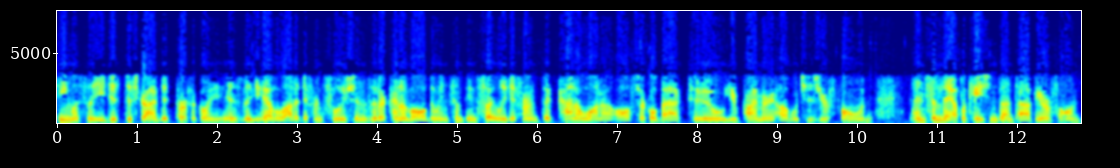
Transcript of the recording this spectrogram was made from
seamlessly. You just described it perfectly. Is that you have a lot of different solutions that are kind of all doing something slightly different that kind of want to all circle back to your primary hub, which is your phone, and some of the applications on top of your phone.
